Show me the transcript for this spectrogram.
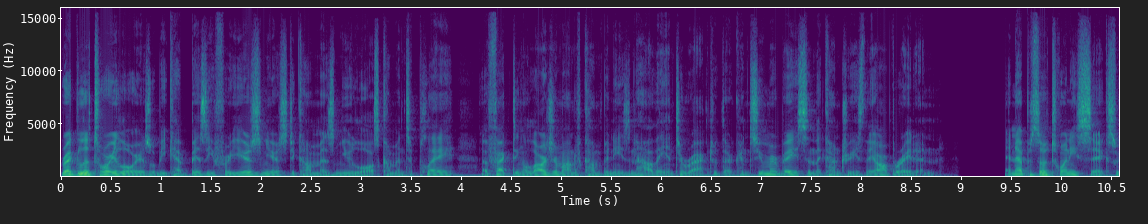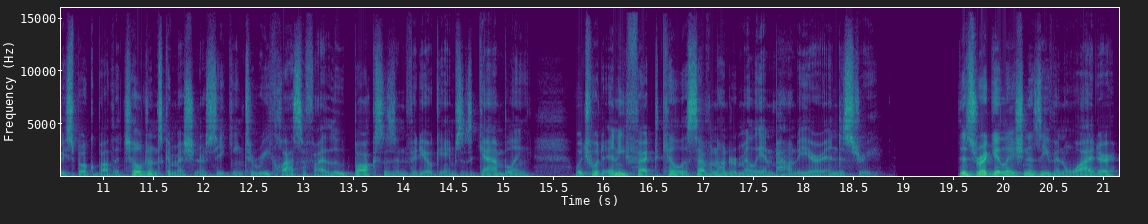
Regulatory lawyers will be kept busy for years and years to come as new laws come into play, affecting a large amount of companies and how they interact with their consumer base in the countries they operate in. In episode 26, we spoke about the Children's Commissioner seeking to reclassify loot boxes and video games as gambling, which would in effect kill a 700 million pound a year industry. This regulation is even wider,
